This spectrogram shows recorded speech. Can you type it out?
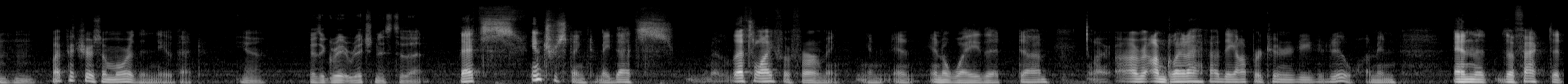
Mm-hmm. My pictures are more than the event. Yeah. There's a great richness to that. That's interesting to me. That's that's life affirming in, in in a way that um, I, I'm, I'm glad I have had the opportunity to do. I mean, and the the fact that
